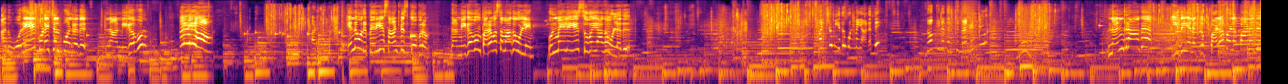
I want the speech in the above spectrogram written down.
அது ஒரே குடைச்சல் போன்றது. நான் மிகவும் என்ன ஒரு பெரிய சாண்ட்விச் கோபுரம்? நான் மிகவும் பரவசமாக உள்ளேன். உண்மையிலேயே சுவையாக உள்ளது. மற்றும் இது உண்மையானது? நோக்கினதற்கு நன்றி. நன்றாக. இது எனக்கு பளபளப்பானது.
